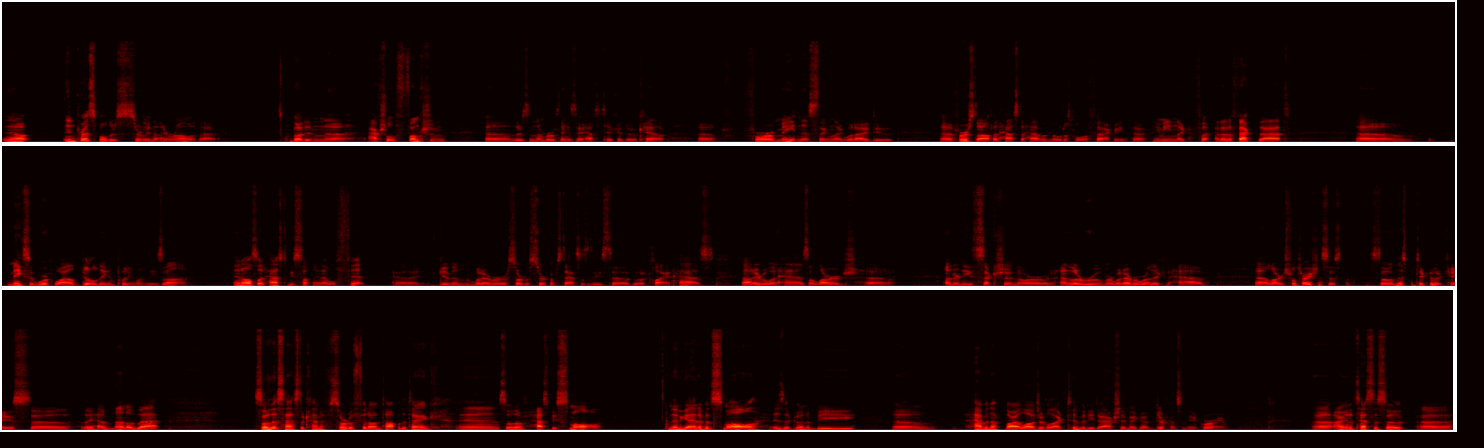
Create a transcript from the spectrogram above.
Now, in principle, there's certainly nothing wrong with that. But in uh, actual function, there's a number of things they have to take into account. for a maintenance thing like what I do, first off, it has to have a noticeable effect. I mean, I mean like an effect that um, makes it worthwhile building and putting one of these on. And also, it has to be something that will fit, uh, given whatever sort of circumstances these uh, the client has. Not everyone has a large uh, underneath section or another room or whatever where they can have a large filtration system. So in this particular case, uh, they have none of that. So this has to kind of sort of fit on top of the tank, and so it has to be small. And then again, if it's small, is it going to be um, have enough biological activity to actually make a difference in the aquarium. Uh, I'm going to test this out uh,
